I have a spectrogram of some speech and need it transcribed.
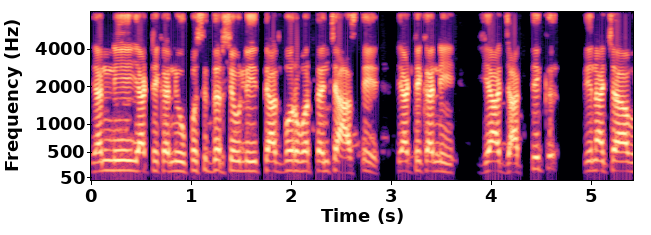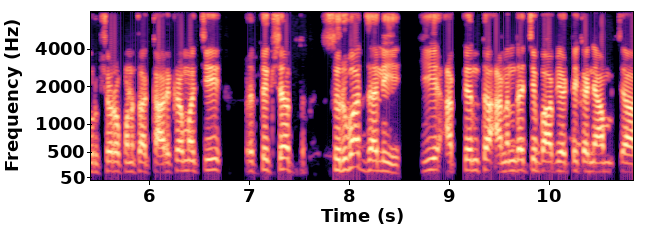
यांनी या ठिकाणी उपस्थित दर्शवली. त्याचबरोबर त्यांच्या हस्ते या ठिकाणी या जागतिक दिनाच्या वृक्षारोपणाचा कार्यक्रमाची प्रत्यक्षात सुरुवात झाली. ही अत्यंत आनंदाची बाब या ठिकाणी आमच्या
